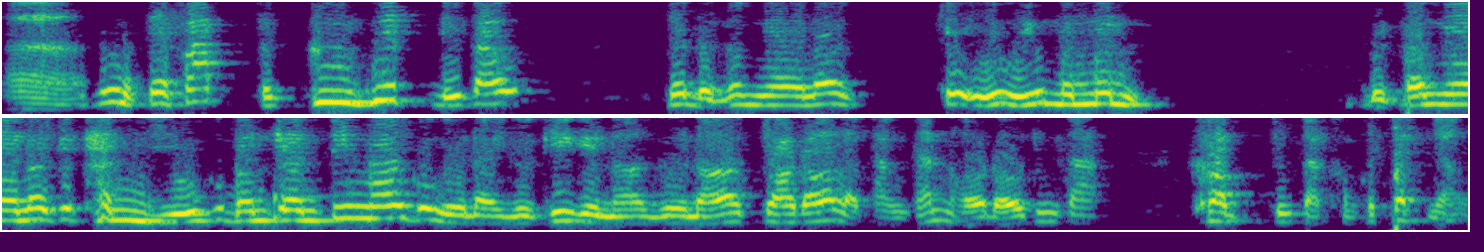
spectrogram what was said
À với một cái pháp phải cương quyết đi tới. Chứ đừng có nghe nói cái yếu yếu minh minh. Được ta nghe nói cái thanh diệu của bên trên tiếng nói của người này, người kia, người nọ người nọ, cho đó là thần thánh hộ độ chúng ta. Không, chúng ta không có chấp nhận.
